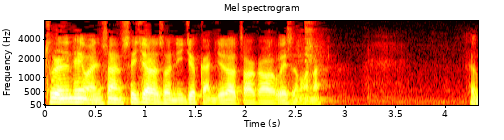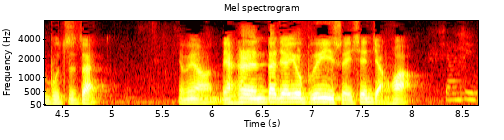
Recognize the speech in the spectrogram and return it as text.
突然那天晚上睡觉的时候，你就感觉到糟糕，为什么呢？很不自在，有没有？两个人大家又不愿意谁先讲话。相敬如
